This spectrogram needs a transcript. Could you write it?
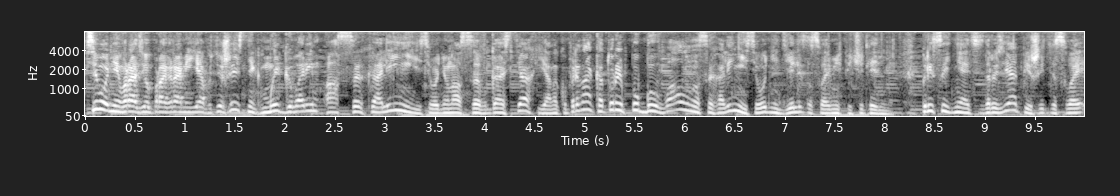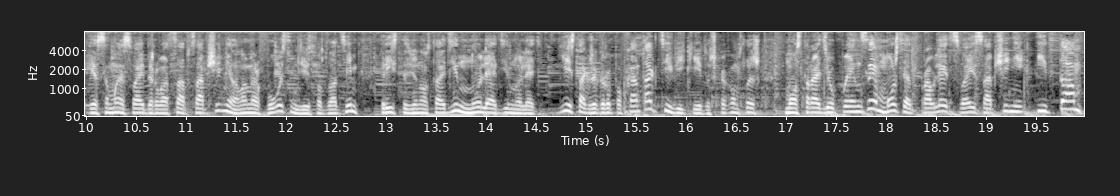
Сегодня в радиопрограмме «Я путешественник» мы говорим о Сахалине. И сегодня у нас в гостях Яна Куприна, которая побывала на Сахалине и сегодня делится своими впечатлениями. Присоединяйтесь, друзья, пишите свои смс, вайбер, ватсап сообщения на номер 8 927 391 0101. Есть также группа ВКонтакте wiki.com slash mostradиопнз. Можете отправлять свои сообщения и там,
